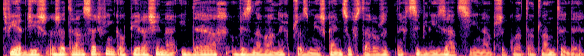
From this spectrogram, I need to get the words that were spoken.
Twierdzisz, że transurfing opiera się na ideach wyznawanych przez mieszkańców starożytnych cywilizacji, np. Atlantydy.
